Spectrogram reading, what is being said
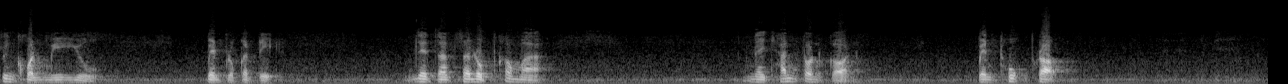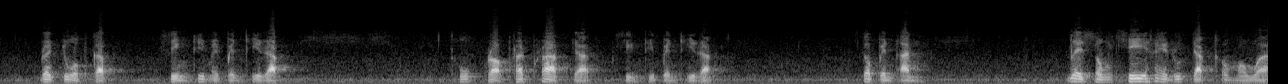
ซึ่งคนมีอยู่เป็นปกติ ได้สรุปเข้ามา ในชั้นต้นก่อน เป็นทุกข์เพราะ ประจวบกับสิ่งที่ไม่เป็นที่รัก ทุกข์เพราะพลัดพรากจากสิ่งที่เป็นที่รัก ก็เป็นอัน ได้ทรงชี้ให้รู้จักเข้ามาว่า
